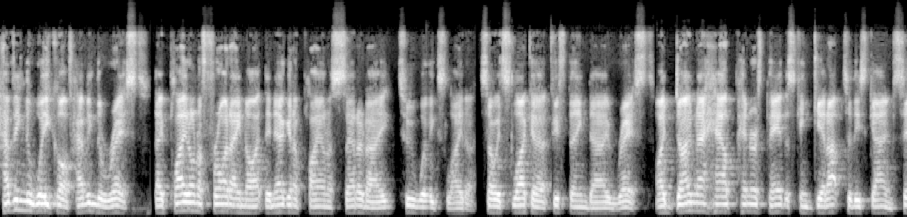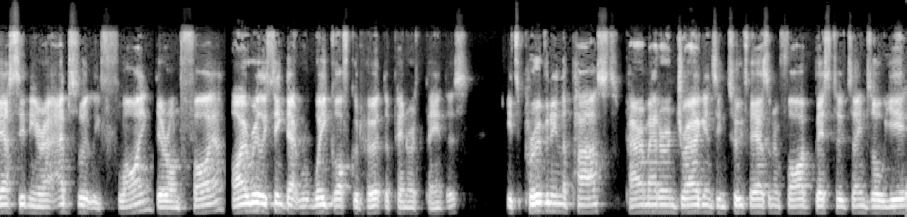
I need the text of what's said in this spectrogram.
having the week off, having the rest. They played on a Friday night. They're now going to play on a Saturday two weeks later. So it's like a 15 day rest. I don't know how Penrith Panthers can get up to this game. South Sydney are absolutely flying. They're on fire. I really think that week off could hurt the Penrith Panthers. It's proven in the past. Parramatta and Dragons in 2005, best two teams all year.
